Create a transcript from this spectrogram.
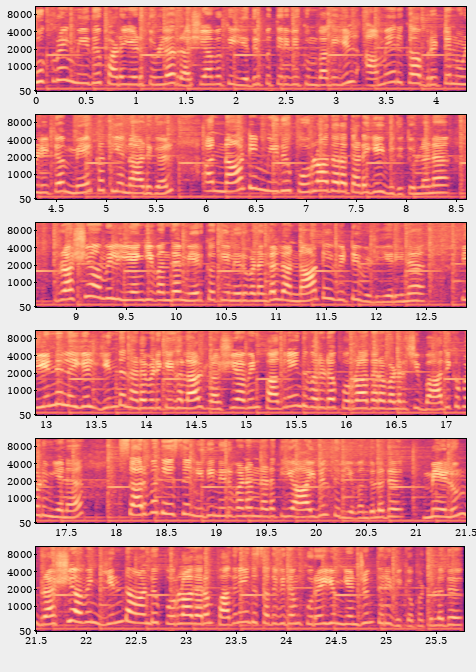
உக்ரைன் மீது படையெடுத்துள்ள ரஷ்யாவுக்கு எதிர்ப்பு தெரிவிக்கும் வகையில் அமெரிக்கா பிரிட்டன் உள்ளிட்ட மேற்கத்திய நாடுகள் அந்நாட்டின் மீது பொருளாதார தடையை விதித்துள்ளன. ரஷ்யாவில் இயங்கி வந்த மேற்கத்திய நிறுவனங்கள் அந்நாட்டை விட்டு வெளியேறின. இந்நிலையில் இந்த நடவடிக்கைகளால் ரஷ்யாவின் பதினைந்து வருட பொருளாதார வளர்ச்சி பாதிக்கப்படும் என சர்வதேச நிதி நிறுவனம் நடத்திய ஆய்வில் தெரியவந்துள்ளது. மேலும் ரஷ்யாவின் இந்த ஆண்டு பொருளாதாரம் பதினைந்து சதவீதம் குறையும் என்றும் தெரிவிக்கப்பட்டுள்ளது.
